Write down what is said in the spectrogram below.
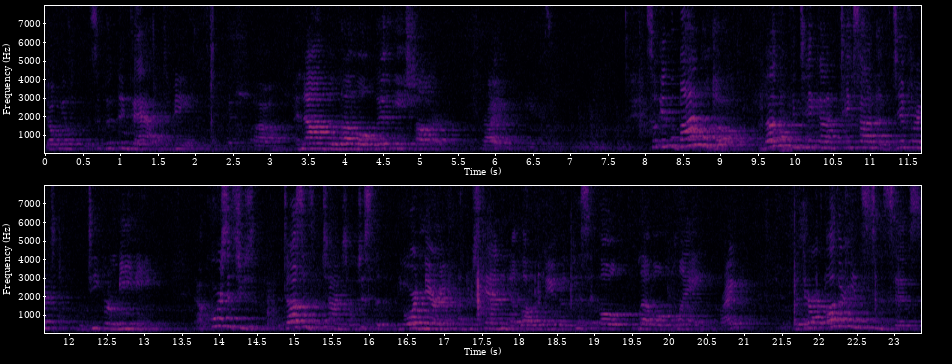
Don't we? It's a good thing to have, to be. Um, and on the level with each other, right? So in the Bible, though, level can take on takes on a different, deeper meaning. Now, of course, it's used dozens of times for just the, the ordinary understanding of level, being the physical level plane, right? But there are other instances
